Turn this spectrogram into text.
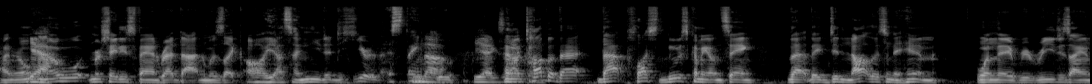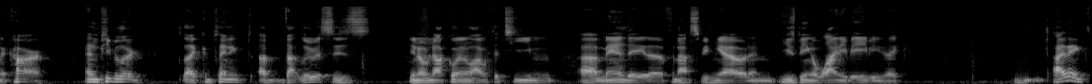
I don't Yeah. know Mercedes fan read that and was like, oh yes, I needed to hear this. Thank no. you. Yeah, exactly. And on top of that, that plus Lewis coming out and saying that they did not listen to him when they re- redesigned the car, and people are like complaining uh, that Lewis is, you know, not going along with the team uh, mandate of not speaking out, and he's being a whiny baby. Like, I think,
